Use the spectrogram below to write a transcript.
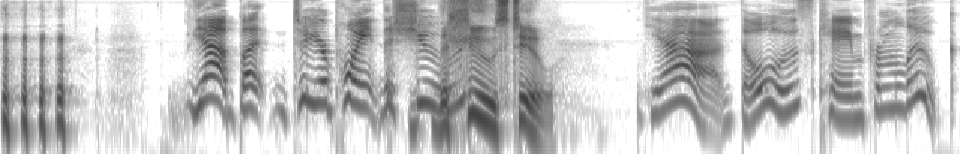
yeah, but to your point, the shoes. The shoes too. Yeah, those came from Luke.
